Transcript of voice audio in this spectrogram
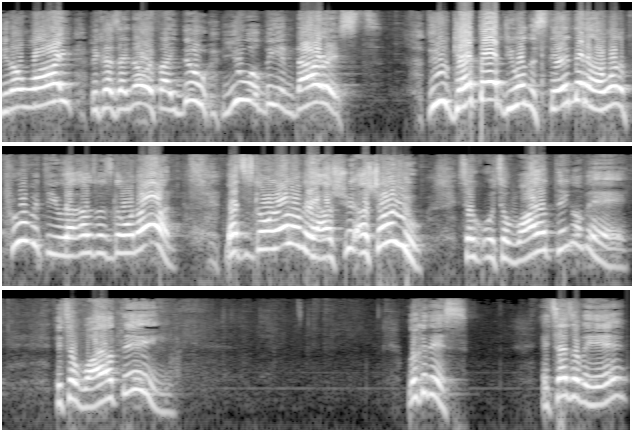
You know why? Because I know if I do, you will be embarrassed. Do you get that? Do you understand that? And I want to prove it to you. That that's what's going on. That's what's going on over here. I'll, sh- I'll show you. So it's a wild thing over here. It's a wild thing. Look at this. It says over here,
